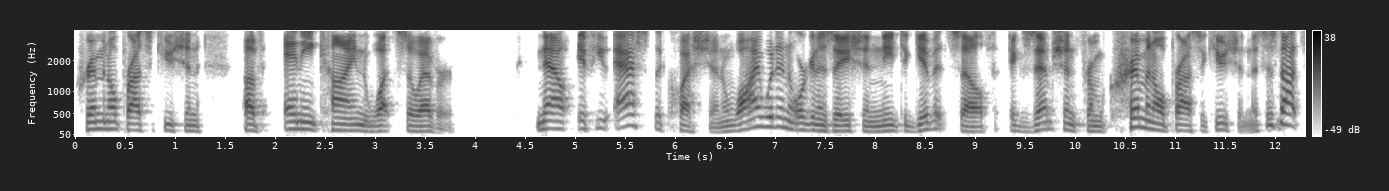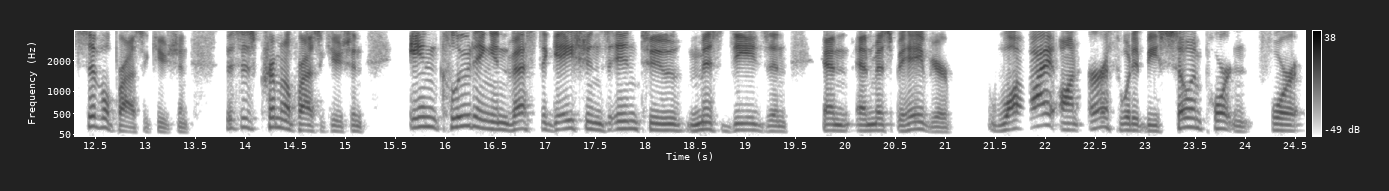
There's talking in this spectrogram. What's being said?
criminal prosecution of any kind whatsoever. Now, if you ask the question, why would an organization need to give itself exemption from criminal prosecution? This is not civil prosecution, this is criminal prosecution, including investigations into misdeeds and, and, and misbehavior. Why on earth would it be so important for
